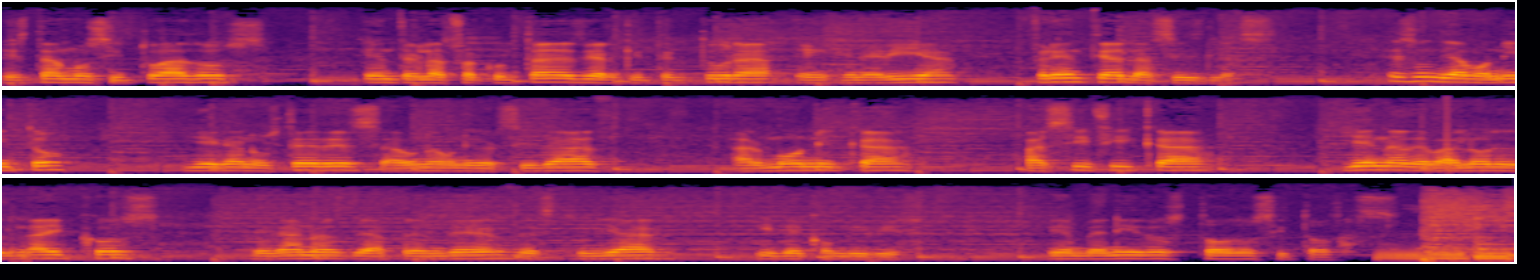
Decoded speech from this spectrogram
estamos situados entre las facultades de arquitectura e ingeniería frente a las islas. Es un día bonito, llegan ustedes a una universidad armónica, pacífica, llena de valores laicos, de ganas de aprender, de estudiar y de convivir. Bienvenidos todos y todas.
